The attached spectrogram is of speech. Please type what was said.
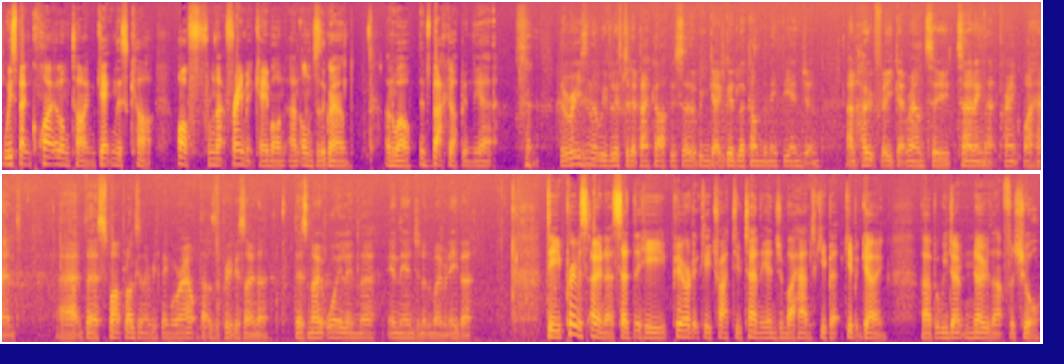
we spent quite a long time getting this car off from that frame it came on and onto the ground. And well, it's back up in the air. The reason that we've lifted it back up is so that we can get a good look underneath the engine and hopefully get round to turning that crank by hand. Uh, the spark plugs and everything were out. That was the previous owner. There's no oil in the in the engine at the moment either. The previous owner said that he periodically tried to turn the engine by hand to keep it keep it going, uh, but we don't know that for sure.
